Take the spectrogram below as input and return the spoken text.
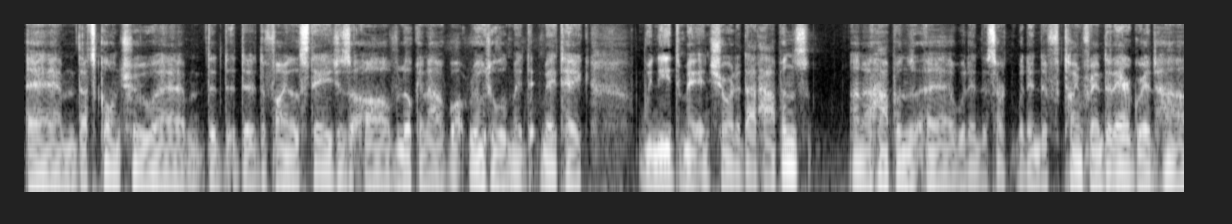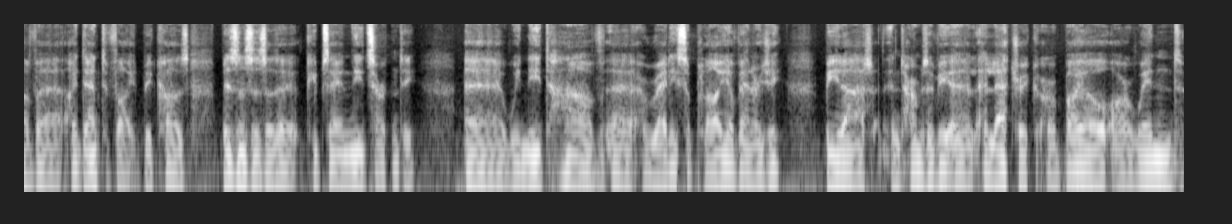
um, that's going through um, the, the, the final stages of looking at what route it will may, may take we need to make, ensure that that happens and it happens uh, within the certain within the time frame that EirGrid have uh, identified because businesses, as I keep saying, need certainty, Uh, we need to have uh, a ready supply of energy, be that in terms of uh, electric or bio or wind.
